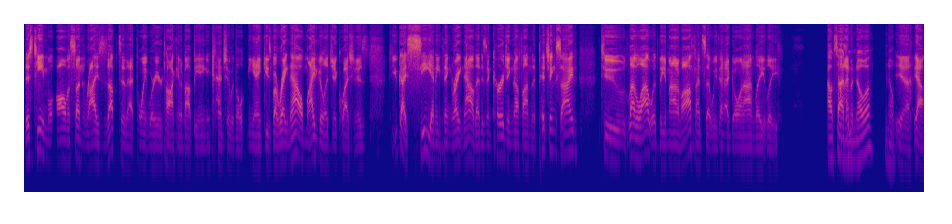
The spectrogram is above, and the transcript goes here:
this team will all of a sudden rises up to that point where you're talking about being in contention with the yankees but right now my legit question is do you guys see anything right now that is encouraging enough on the pitching side to level out with the amount of offense that we've had going on lately Outside of I'm- Manoah, no. Yeah. yeah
